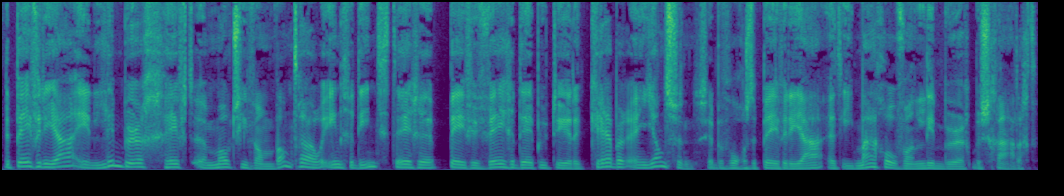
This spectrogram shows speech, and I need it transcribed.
De PvdA in Limburg heeft een motie van wantrouwen ingediend... tegen PVV-gedeputeerden Krebber en Jansen. Ze hebben volgens de PvdA het imago van Limburg beschadigd.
